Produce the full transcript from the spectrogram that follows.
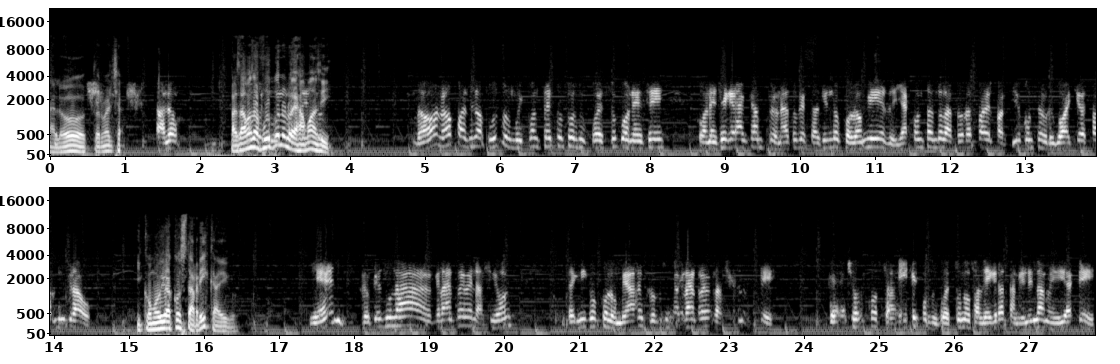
Aló, doctor Mercha. Aló. ¿Pasamos a fútbol o lo dejamos así? No, no, pásenlo a fútbol, muy contentos por supuesto con ese con ese gran campeonato que está haciendo Colombia y desde ya contando las horas para el partido contra Uruguay que va a estar muy bravo. ¿Y cómo vio a Costa Rica, digo? Bien, creo que es una gran revelación, un técnico colombiano, creo que es una gran revelación que, que ha hecho Costa Rica y por supuesto nos alegra también en la medida que,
